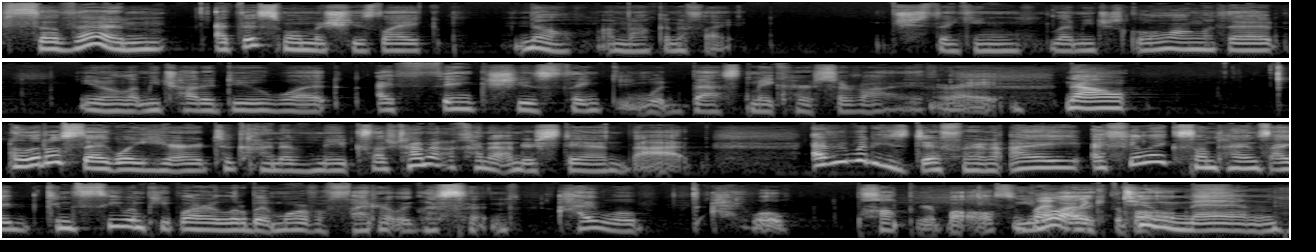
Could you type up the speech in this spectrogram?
So then at this moment she's like, No, I'm not gonna fight. She's thinking, let me just go along with it. You know, let me try to do what I think she's thinking would best make her survive. Right. Now, a little segue here to kind of make, because I was trying to kind of understand that everybody's different. I, I feel like sometimes I can see when people are a little bit more of a fighter, like, listen, I will, I will pop your balls. You but know, I like like the two men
